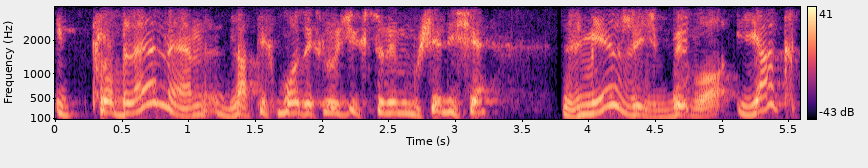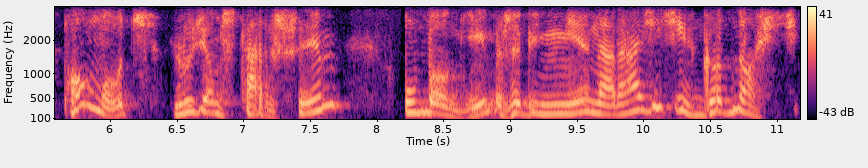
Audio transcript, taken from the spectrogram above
I problemem dla tych młodych ludzi, którym musieli się zmierzyć, było, jak pomóc ludziom starszym, ubogim, żeby nie narazić ich godności.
